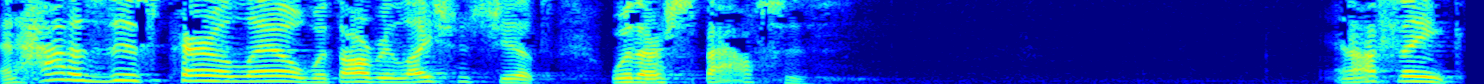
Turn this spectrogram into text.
And how does this parallel with our relationships with our spouses? And I think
